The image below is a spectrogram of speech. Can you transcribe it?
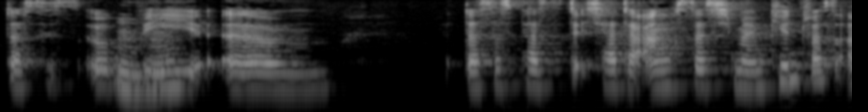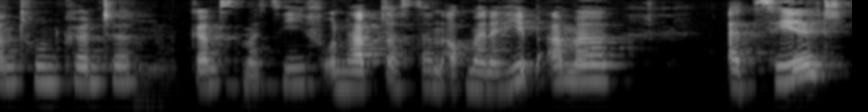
Das ist irgendwie, mhm. ähm, dass es passt. Ich hatte Angst, dass ich meinem Kind was antun könnte, ganz massiv, und habe das dann auch meiner Hebamme erzählt,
